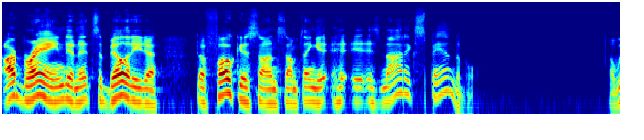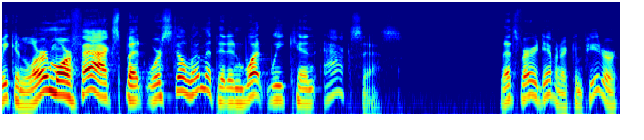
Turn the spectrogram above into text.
Our brain and its ability to, to focus on something is not expandable. We can learn more facts, but we're still limited in what we can access. That's very different. A computer,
